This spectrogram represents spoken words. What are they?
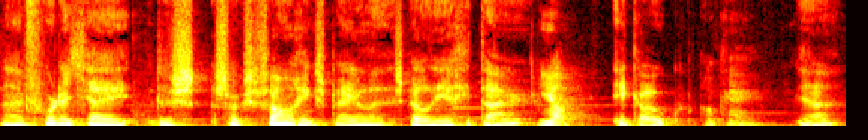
Nou, voordat jij dus saxofoon ging spelen, speelde je gitaar. Ja, Ik ook, oké. ja.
